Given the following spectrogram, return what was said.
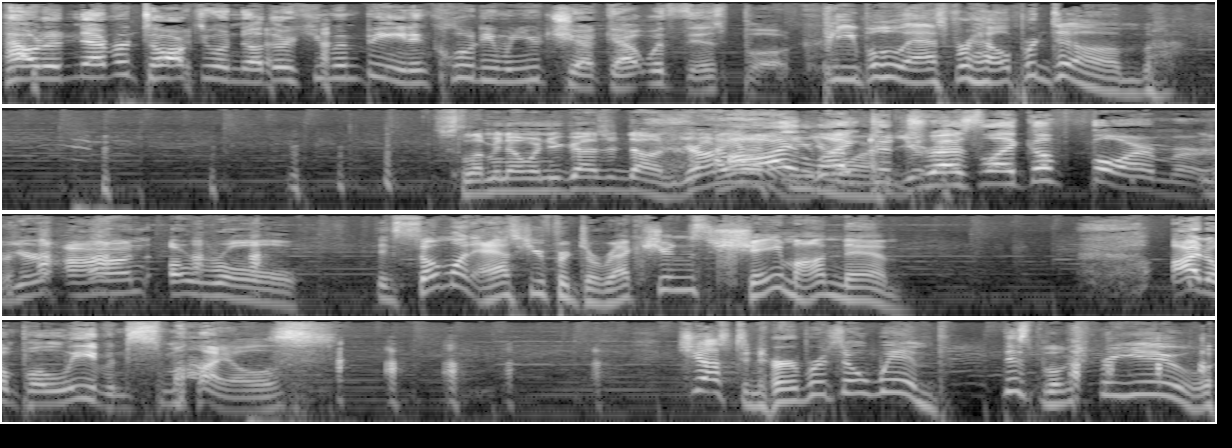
How to never talk to another human being, including when you check out with this book. People who ask for help are dumb. Just let me know when you guys are done. You're on. Oh, a Oh, I roll. like to You're- dress like a farmer. You're on a roll. Did someone ask you for directions? Shame on them. I don't believe in smiles. Justin Herbert's a wimp. This book's for you.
